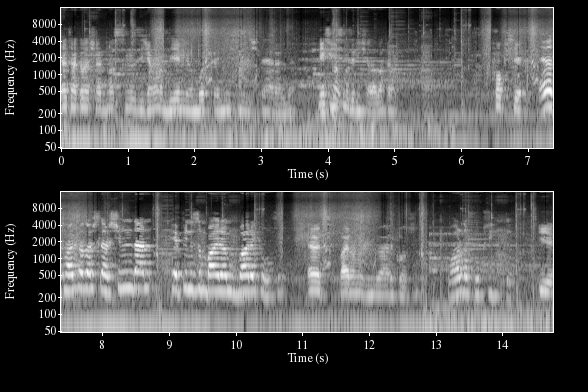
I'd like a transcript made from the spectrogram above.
Evet arkadaşlar nasılsınız diyeceğim ama diyemiyorum boş ver iyisiniz işte herhalde. Neyse iyisinizdir inşallah bakalım. Foxy. Evet arkadaşlar şimdiden hepinizin bayramı mübarek olsun. Evet bayramınız mübarek olsun. Bu arada Foxy gitti. İyi.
